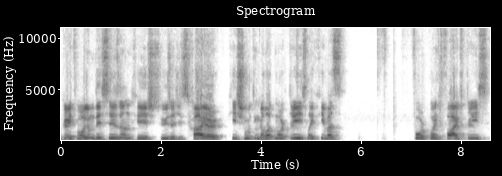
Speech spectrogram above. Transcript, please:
great volume this season. His usage is higher. He's shooting a lot more threes. Like he was 4.5 threes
